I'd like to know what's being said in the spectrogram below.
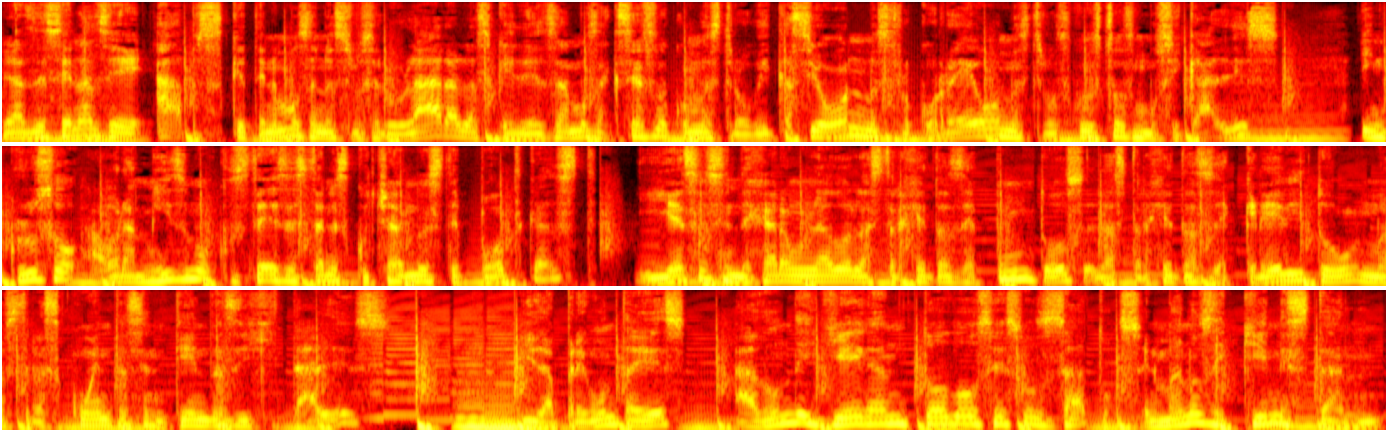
las decenas de apps que tenemos en nuestro celular a las que les damos acceso con nuestra ubicación, nuestro correo, nuestros gustos musicales, incluso ahora mismo que ustedes están escuchando este podcast, y eso sin dejar a un lado las tarjetas de puntos, las tarjetas de crédito, nuestras cuentas en tiendas digitales. Y la pregunta es, ¿a dónde llegan todos esos datos? ¿En manos de quién están?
